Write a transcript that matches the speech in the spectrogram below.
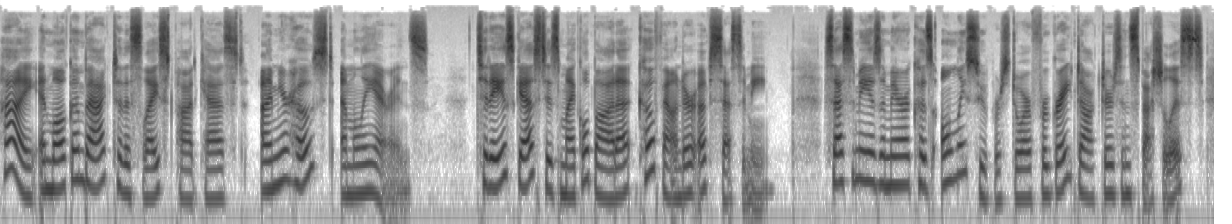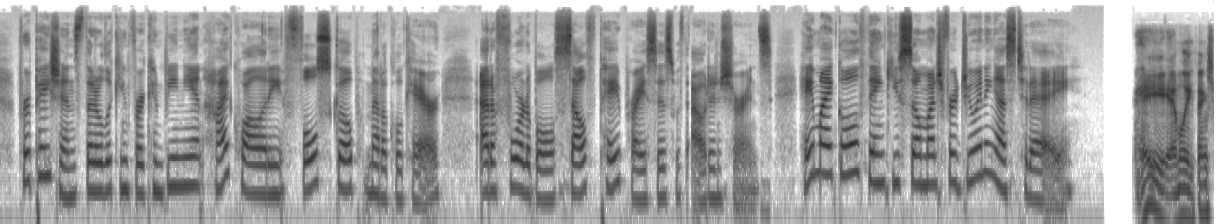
Hi, and welcome back to the Sliced podcast. I'm your host, Emily Ahrens. Today's guest is Michael Botta, co founder of Sesame. Sesame is America's only superstore for great doctors and specialists for patients that are looking for convenient, high quality, full scope medical care at affordable, self pay prices without insurance. Hey, Michael, thank you so much for joining us today. Hey, Emily, thanks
